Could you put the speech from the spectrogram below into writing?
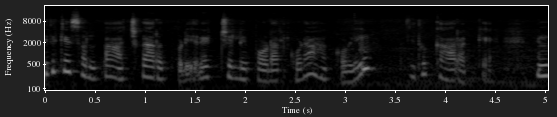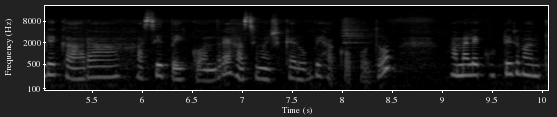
ಇದಕ್ಕೆ ಸ್ವಲ್ಪ ಅಚ್ಕಾರದ ಪುಡಿ ರೆಡ್ ಚಿಲ್ಲಿ ಪೌಡರ್ ಕೂಡ ಹಾಕ್ಕೊಳ್ಳಿ. ಇದು ಖಾರಕ್ಕೆ. ನಿಮಗೆ ಖಾರ ಹಸಿದು ಬೇಕು ಅಂದರೆ ಹಸಿಮೆಣ್ಸಿಕಾಯಿ ರುಬ್ಬಿ ಹಾಕ್ಕೋಬೋದು. ಆಮೇಲೆ ಕುಟ್ಟಿರುವಂಥ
